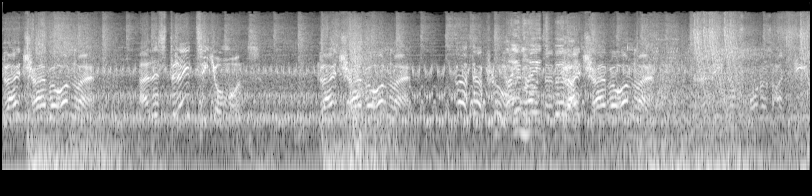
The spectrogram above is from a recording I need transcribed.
Gleitscheibe online. Alles dreht sich um uns. Gleitscheibe online. Glatter Flug. Einheit bereit. Gleitscheibe online. Vernichtungsmodus aktiv.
